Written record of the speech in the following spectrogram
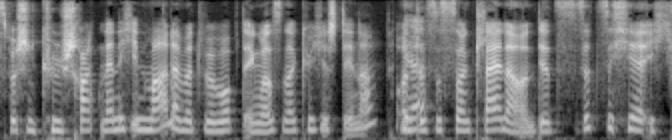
Zwischenkühlschrank nenne ich ihn mal, damit wir überhaupt irgendwas in der Küche stehen haben. Und ja. das ist so ein kleiner. Und jetzt sitze ich hier, ich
